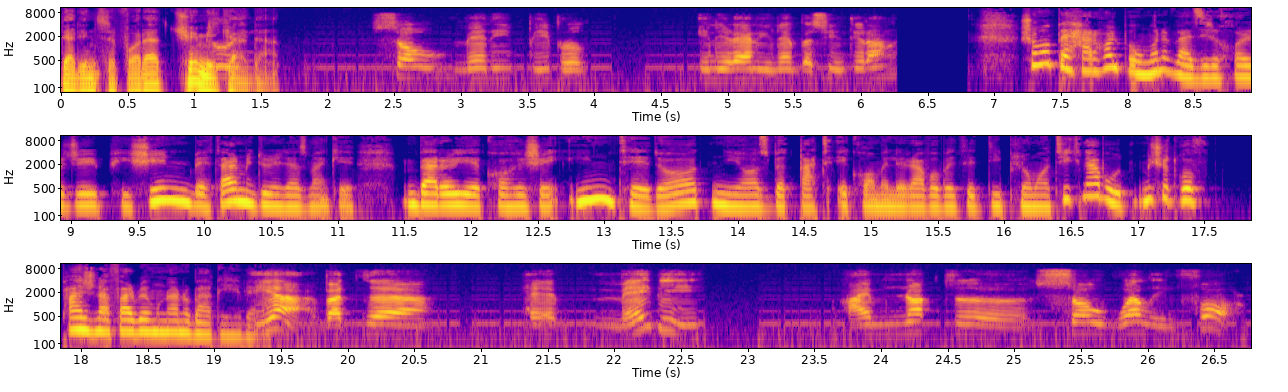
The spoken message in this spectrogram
در این سفارت چه می کردند؟ شما به هر حال به عنوان وزیر خارجه پیشین بهتر می‌دونید از من که برای کاهش این تعداد نیاز به قطع کامل روابط دیپلماتیک نبود. می‌شد گفت پنج نفر بمونن و بقیه برن. Yeah, but, uh, maybe I'm not uh, so well informed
